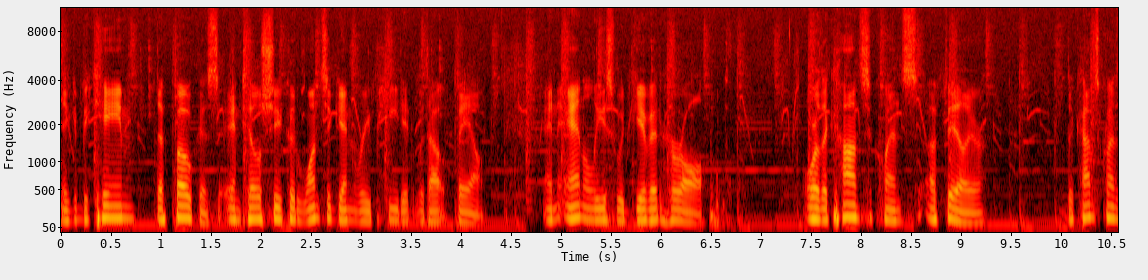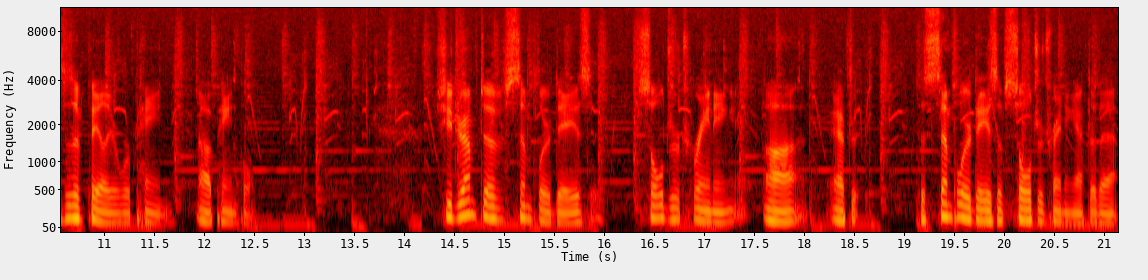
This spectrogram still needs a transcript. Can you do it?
It became the focus until she could once again repeat it without fail. And Annalise would give it her all. Or the consequence of failure the consequences of failure were pain, uh, painful. She dreamt of simpler days, soldier training uh, after the simpler days of soldier training after that.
